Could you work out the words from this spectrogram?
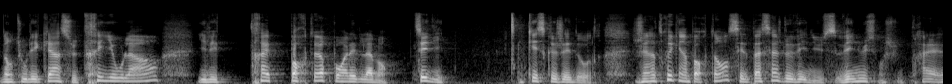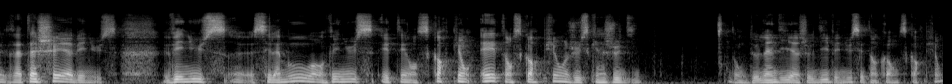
Dans tous les cas, ce trio-là, il est très porteur pour aller de l'avant. C'est dit. Qu'est-ce que j'ai d'autre? J'ai un truc important, c'est le passage de Vénus. Vénus, moi je suis très attaché à Vénus. Vénus, euh, c'est l'amour. Vénus était en scorpion, est en scorpion jusqu'à jeudi donc de lundi à jeudi, Vénus est encore en scorpion.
